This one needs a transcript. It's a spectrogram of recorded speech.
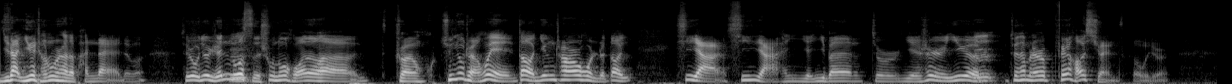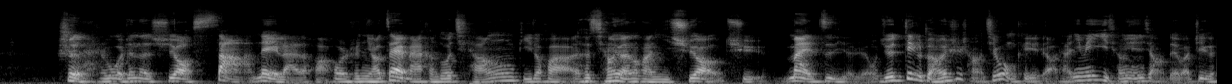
一大一定程度上的盘带对吧？所以我觉得人挪死树挪活的话，转寻求转会到英超或者到西甲，西甲也一般，就是也是一个对他们来说非常好的选择，我觉得。是的，如果真的需要萨内来的话，或者是你要再买很多强敌的话和强援的话，你需要去卖自己的人。我觉得这个转会市场，其实我们可以聊一下，因为疫情影响，对吧？这个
